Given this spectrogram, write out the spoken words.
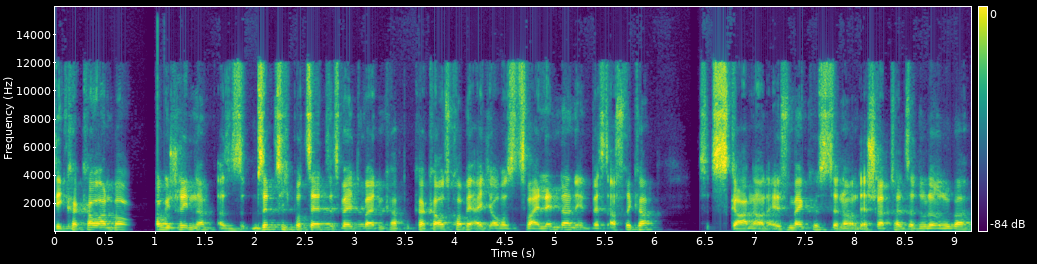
den Kakaoanbau geschrieben. Ne? Also 70 Prozent des weltweiten Kakaos kommen ja eigentlich auch aus zwei Ländern in Westafrika. Das ist Ghana und Elfenbeinküste. Ne? Und er schreibt halt nur darüber,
